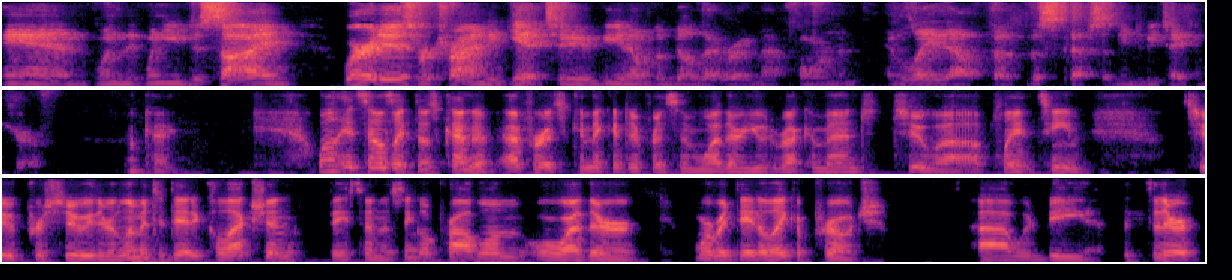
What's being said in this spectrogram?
and when when you decide where it is we're trying to get to, being able to build that roadmap for them and, and lay out the, the steps that need to be taken care of. Okay. Well, it sounds like those kind of efforts can make a difference in whether you would recommend to a plant team to pursue either limited data collection based on a single problem or whether more of a data lake approach uh, would be to their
